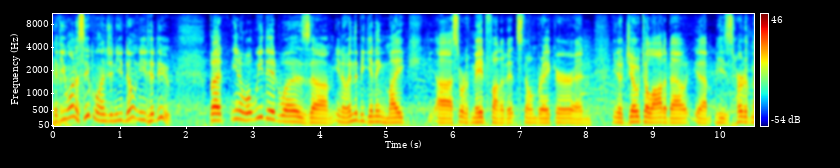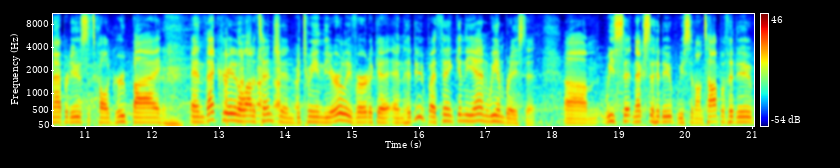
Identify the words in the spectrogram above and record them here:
if you want a SQL engine, you don't need Hadoop. But you know what we did was, um, you know, in the beginning, Mike uh, sort of made fun of it, Stonebraker, and you know joked a lot about. Yeah, he's heard of MapReduce. It's called Group By, and that created a lot of tension between the early Vertica and Hadoop. I think in the end we embraced it. Um, we sit next to Hadoop. We sit on top of Hadoop.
